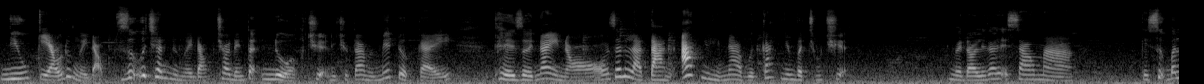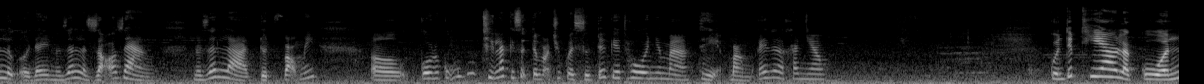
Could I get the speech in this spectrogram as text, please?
níu kéo được người đọc giữ chân được người đọc cho đến tận nửa chuyện thì chúng ta mới biết được cái thế giới này nó rất là tàn ác như thế nào với các nhân vật trong chuyện Vậy đó lý do tại sao mà cái sự bất lực ở đây nó rất là rõ ràng nó rất là tuyệt vọng ấy ờ, cô nó cũng chính là cái sự tuyệt vọng trong quyển sứ tuyết kia thôi nhưng mà thể hiện bằng một cách rất là khác nhau. Cuốn tiếp theo là cuốn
